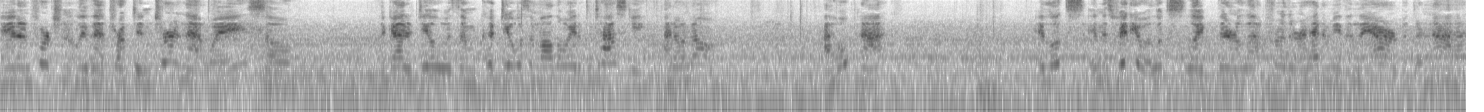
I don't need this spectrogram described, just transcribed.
And unfortunately, that truck didn't turn that way, so I got to deal with them. Could deal with them all the way to Petoskey. I don't know. I hope not it looks in this video it looks like they're a lot further ahead of me than they are but they're not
